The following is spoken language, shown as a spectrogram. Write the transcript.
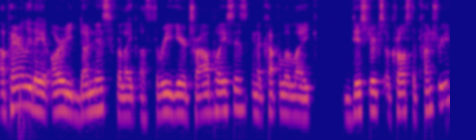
Apparently, they had already done this for like a three year trial places in a couple of like districts across the country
